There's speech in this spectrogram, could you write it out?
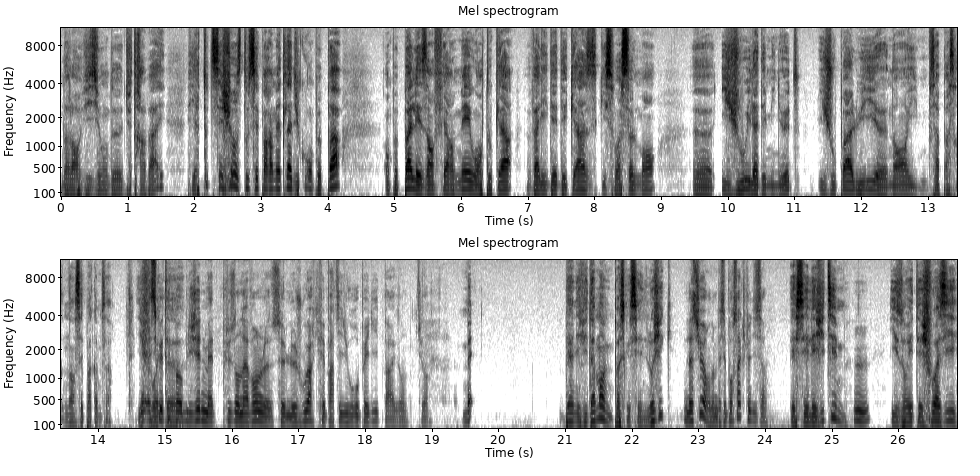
dans leur vision de- du travail, il y a toutes ces choses, tous ces paramètres-là. Du coup, on peut pas, on peut pas les enfermer ou en tout cas valider des cases qui soient seulement, euh, il joue, il a des minutes. Il joue pas, lui, euh, non, il, ça passera. Non, c'est pas comme ça. Mais Est-ce que tu n'es euh, pas obligé de mettre plus en avant le, ce- le joueur qui fait partie du groupe élite, par exemple tu vois? Bien évidemment, parce que c'est une logique. Bien sûr, non, mais c'est pour ça que je te dis ça. Et c'est légitime. Mhm. ils ont été choisis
